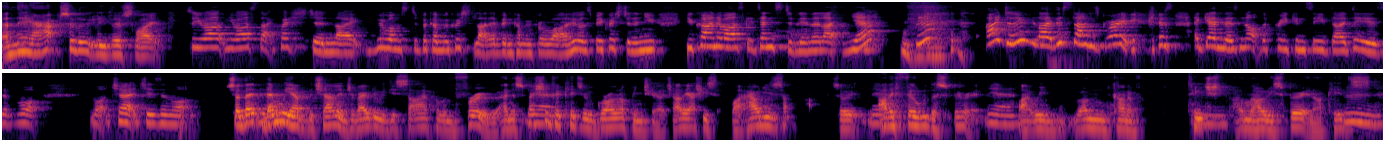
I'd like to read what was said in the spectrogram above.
and they're absolutely just like so you are you ask that question like who wants to become a christian? Like they've been coming for a while. Who wants to be a christian? And you you kind of ask it tentatively and they're like yeah yeah i do. Like this sounds great. Because again there's not the preconceived ideas of what what churches and what so then, yeah. then we have the challenge of how do we disciple them through, and especially yeah. for kids who have grown up in church, are they actually like how do you? So yeah. are they filled with the Spirit? Yeah. Like we run kind of teach mm. on the Holy Spirit in our kids mm.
